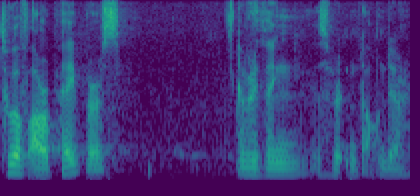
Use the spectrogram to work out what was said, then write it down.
two of our papers. Everything is written down there.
